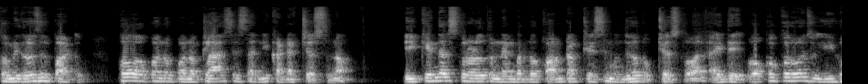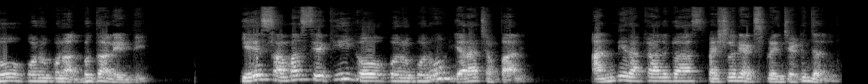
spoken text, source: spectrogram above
తొమ్మిది రోజుల పాటు హో పను పను క్లాసెస్ అన్ని కండక్ట్ చేస్తున్నాం. ఈ కింద స్కూల్ అవుతున్న నెంబర్లో కాంటాక్ట్ చేసి ముందుగా బుక్ చేసుకోవాలి. అయితే ఒక్కొక్క రోజు ఈ హో పను పను అద్భుతాలు ఏంటి? ఏ సమస్యకి హో పను పను ఎలా చెప్పాలి? అన్ని రకాలుగా స్పెషల్గా ఎక్స్ప్లెయిన్ చేయడం జరుగుతుంది.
